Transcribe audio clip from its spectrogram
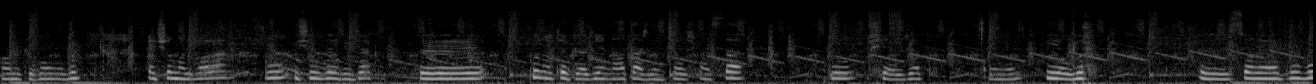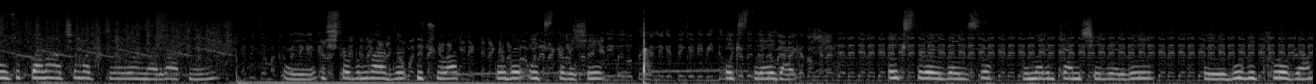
Ha mikrofon aldım. Açılmadı falan. Bu işinize yarayacak. Ee, bunu tekrar yerine atarsanız çalışmazsa bu şey olacak. Yani iyi olur. Ee, sonra bu bozuk bana açılmadı diye yorumlarda atmayın. Ee, işte bunlar da üçü var. Burada ekstra şey ekstraya geldik. Ekstrada ise bunların kendi şeyleri değil. Ee, bu bir program.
